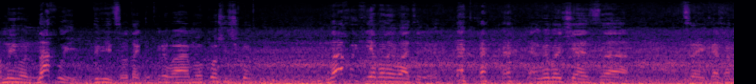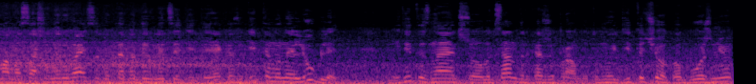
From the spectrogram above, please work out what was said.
а ми його нахуй, дивіться, отак відкриваємо окошечко. Нахуй єбаної матері. Вибачаюсь за це. Каже, мама Саша, не ругайся, бо тебе дивляться діти. Я кажу, діти мене люблять. І діти знають, що Олександр каже правду. Тому діточок обожнюю.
